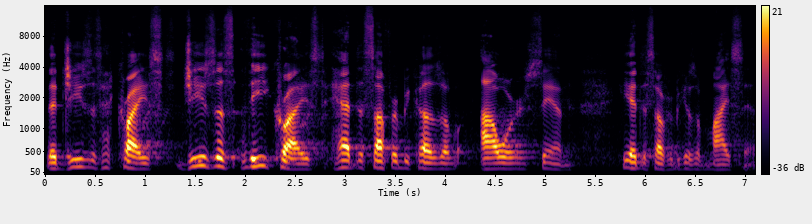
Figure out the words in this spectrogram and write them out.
that Jesus Christ, Jesus the Christ, had to suffer because of our sin. He had to suffer because of my sin.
